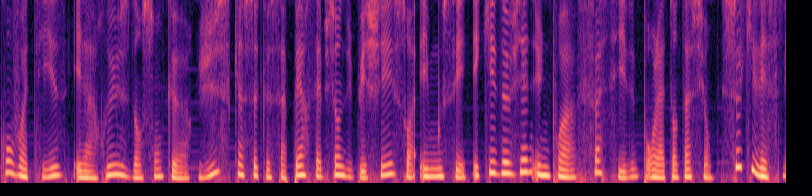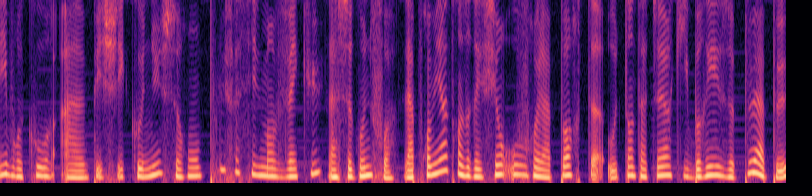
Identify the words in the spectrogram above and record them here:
convoitise et la ruse dans son cœur, jusqu'à ce que sa perception du péché soit émoussée et qu'il devienne une proie facile pour la tentation. Ceux qui laissent libre cours à un péché connu seront plus facilement vaincus la seconde fois. La première transgression ouvre la porte au tentateur qui brise peu à peu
